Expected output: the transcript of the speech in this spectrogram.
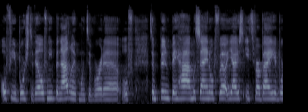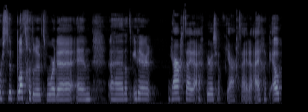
of je borsten wel of niet benadrukt moeten worden. Of het een punt pH moet zijn. Of wel juist iets waarbij je borsten platgedrukt worden. En uh, dat ieder jaargetijden eigenlijk weer, of jaargetijden, eigenlijk elk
